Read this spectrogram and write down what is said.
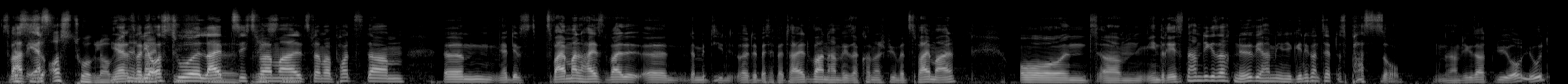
es war das das erste. Osttour, glaube ich. Ja, ne? das war die Leipzig, Osttour, äh, Leipzig Dresden. zweimal, zweimal Potsdam. Ähm, ja, das zweimal heißt, weil äh, damit die Leute besser verteilt waren, haben wir gesagt, komm, dann spielen wir zweimal. Und ähm, in Dresden haben die gesagt, nö, wir haben hier ein Hygienekonzept, das passt so. Und dann haben die gesagt, jo, gut.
